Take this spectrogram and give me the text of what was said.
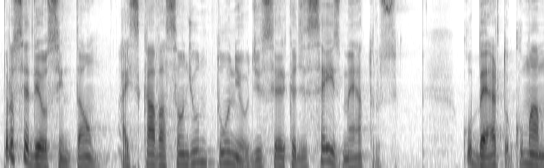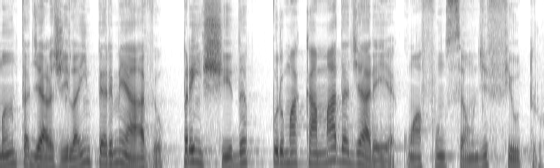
Procedeu-se então à escavação de um túnel de cerca de 6 metros, coberto com uma manta de argila impermeável preenchida por uma camada de areia com a função de filtro.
